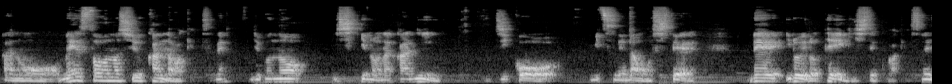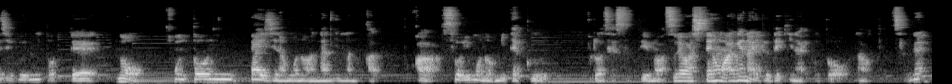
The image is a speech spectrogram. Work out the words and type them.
あの、瞑想の習慣なわけですね。自分の意識の中に自己を見つめ直して、で、いろいろ定義していくわけですね。自分にとっての本当に大事なものは何なのかとか、そういうものを見ていくプロセスっていうのは、それは視点を上げないとできないことなわけですよね。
